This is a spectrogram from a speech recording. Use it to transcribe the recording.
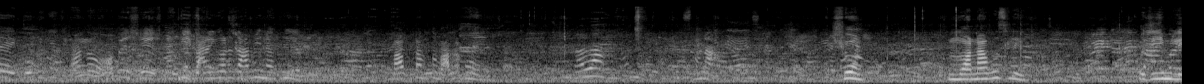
এই তোকে কি ভালো হবে শেষ নাকি বাড়ি ঘরে যাবি নাকি বাপটা তো ভালো খায় না। না। শোন মনা বুঝলি? ওই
